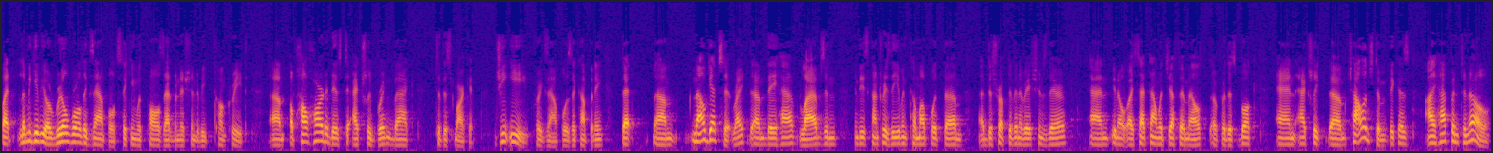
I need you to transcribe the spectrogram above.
But let me give you a real world example, sticking with Paul's admonition to be concrete, um, of how hard it is to actually bring back to this market. GE, for example, is a company that um, now gets it, right? Um, they have labs in, in these countries. They even come up with um, uh, disruptive innovations there. And, you know, I sat down with Jeff Immelt uh, for this book and actually um, challenged him because I happen to know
